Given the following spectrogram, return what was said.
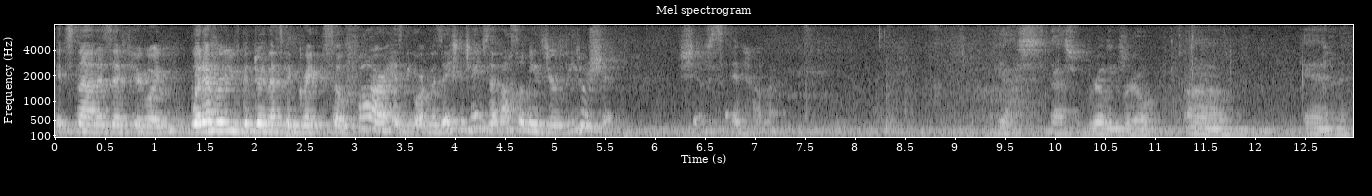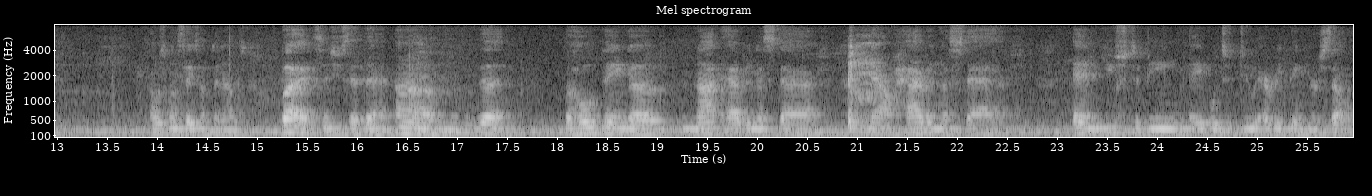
It's not as if you're going, whatever you've been doing that's been great so far, as the organization changes, that also means your leadership shifts and how that. Yes, that's really real. Um, and I was going to say something else. But since you said that, um, the the whole thing of not having a staff, now having a staff, and used to being able to do everything yourself,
